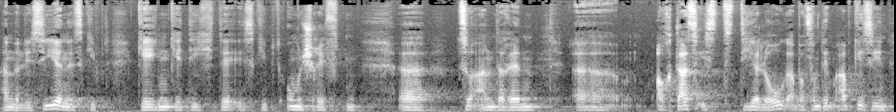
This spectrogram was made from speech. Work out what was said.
analysieren. Es gibt Gegengedichte, es gibt Umschriften äh, zu anderen. auch das ist Dialog, aber von dem abgesehen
